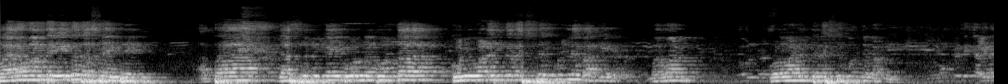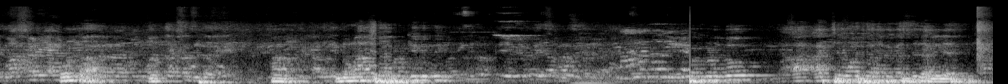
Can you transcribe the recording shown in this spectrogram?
वारंवार ते येतच असतं इथे. आता जास्त मी काही बोल न बोलता कोळीवाड्याचे रस्ते कुठले बाकी भगवान कोळीवाड्याचे रस्ते कोणते बाकी कोणता? हा. मागच्या आपण ते. पकडतो आजच्या वर्षाला ते रस्ते झालेले आहेत.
